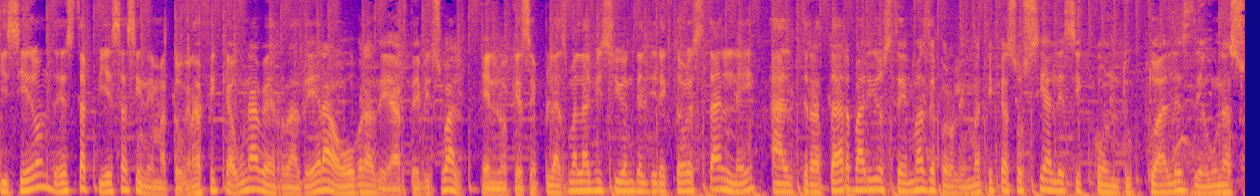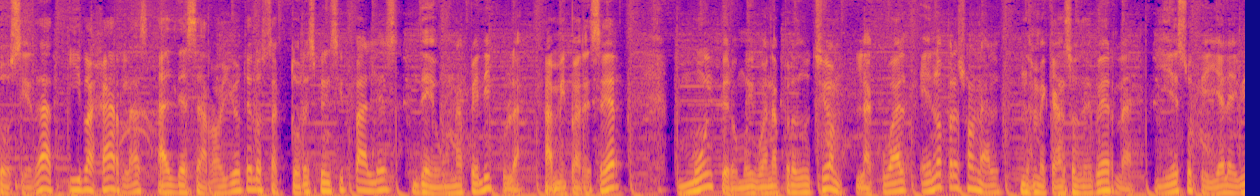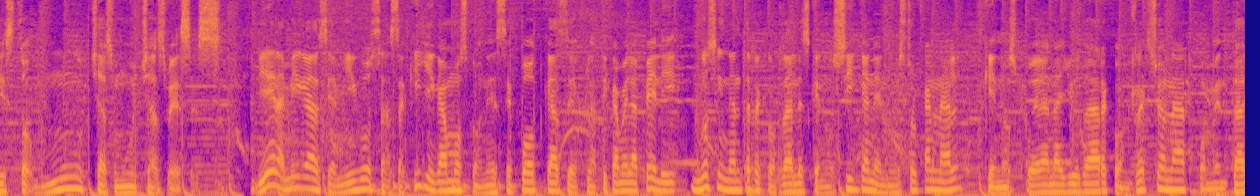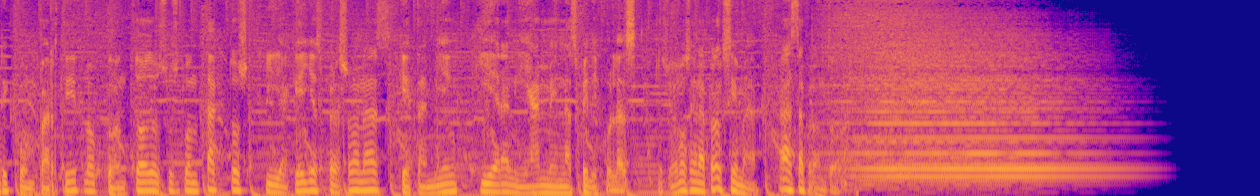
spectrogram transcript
hicieron de esta pieza cinematográfica una verdadera obra de arte visual, en lo que se plasma la visión del director Stanley al tratar varios temas de problemáticas sociales y conductuales de una sociedad sociedad y bajarlas al desarrollo de los actores principales de una película. A mi parecer, muy pero muy buena producción, la cual en lo personal no me canso de verla y eso que ya la he visto muchas muchas veces. Bien amigas y amigos, hasta aquí llegamos con ese podcast de Platícame la Peli, no sin antes recordarles que nos sigan en nuestro canal, que nos puedan ayudar con reaccionar, comentar y compartirlo con todos sus contactos y aquellas personas que también quieran y amen las películas. Nos vemos en la próxima. Hasta pronto.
